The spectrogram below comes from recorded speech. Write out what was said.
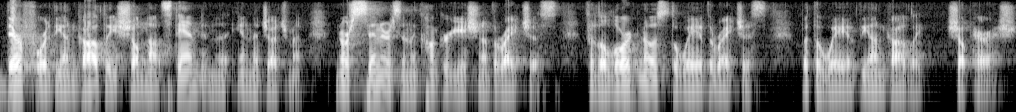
Therefore the ungodly shall not stand in the, in the judgment, nor sinners in the congregation of the righteous. For the Lord knows the way of the righteous, but the way of the ungodly shall perish.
